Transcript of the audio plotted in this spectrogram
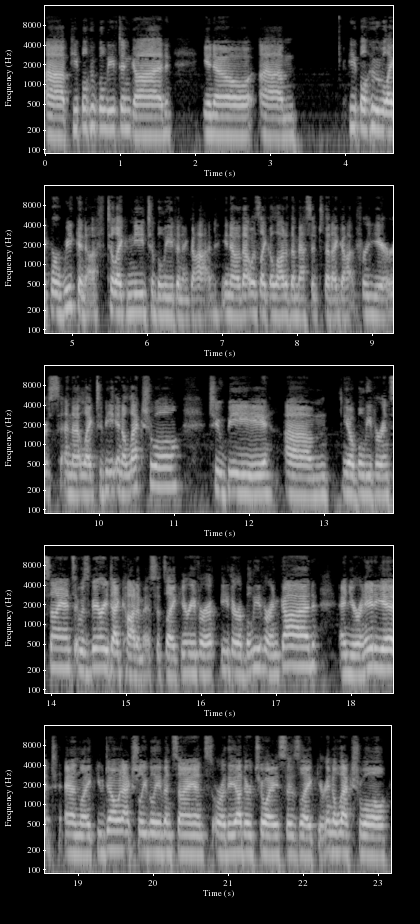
uh, people who believed in God, you know, um, people who like were weak enough to like need to believe in a God. You know, that was like a lot of the message that I got for years, and that like to be intellectual to be um, you know believer in science it was very dichotomous. It's like you're either either a believer in god and you're an idiot and like you don't actually believe in science or the other choice is like you're intellectual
